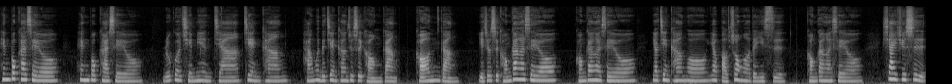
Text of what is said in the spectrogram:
행복하세 요， 행복하세 요。 如果前面加健康。韩文的健康就是건강康강也就是건강하세 요， 건강하세 요， 要健康哦，要保重哦的意思。건강하세 요。 下一句是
